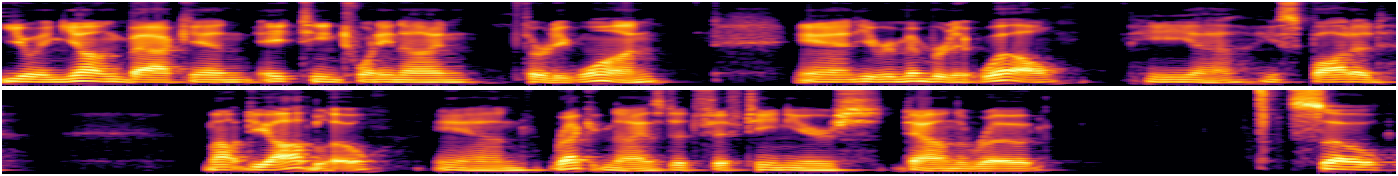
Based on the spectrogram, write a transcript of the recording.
Ewing Young back in 1829 31, and he remembered it well. He, uh, he spotted Mount Diablo and recognized it 15 years down the road. So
